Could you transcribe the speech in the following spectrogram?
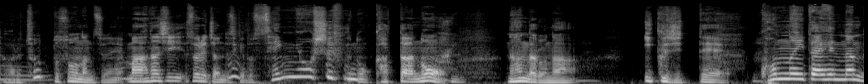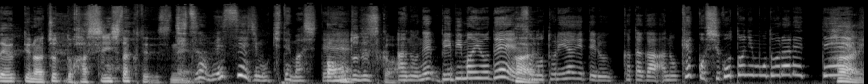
だからちょっとそうなんですよね。まあ話それちゃうんですけど、専業主婦の方の、なんだろうな、育児って、こんなに大変なんだよっていうのはちょっと発信したくてですね。実はメッセージも来てまして。あ、本当ですか？あのね、ベビマヨで、はい。その取り上げてる方が、あの、結構仕事に戻られて、はい。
